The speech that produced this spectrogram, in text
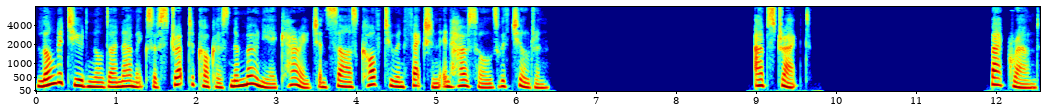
Longitudinal Dynamics of Streptococcus pneumoniae carriage and SARS CoV 2 infection in households with children. Abstract Background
